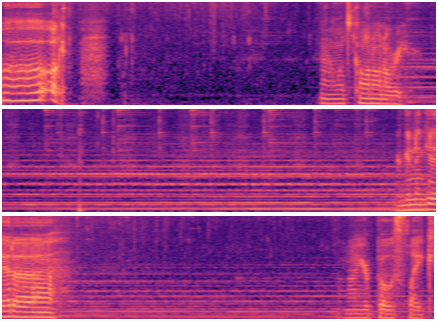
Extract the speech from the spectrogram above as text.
Oh, okay. What's going on over here? We're gonna get uh you're both like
